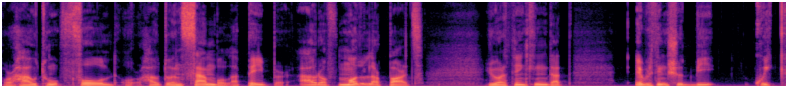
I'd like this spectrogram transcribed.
or how to fold or how to ensemble a paper out of modular parts, you are thinking that everything should be quick.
